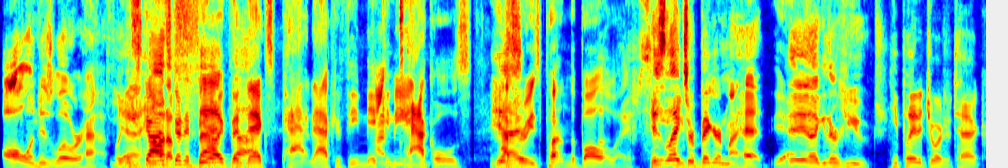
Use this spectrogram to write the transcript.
all in his lower half. Like, Yeah. this guy's going to be fat like the next Pat McAfee making mean, tackles his- after he's putting the ball away. His See, legs he- are bigger than my head. Yeah. Eh, like they're huge. He played at Georgia Tech.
